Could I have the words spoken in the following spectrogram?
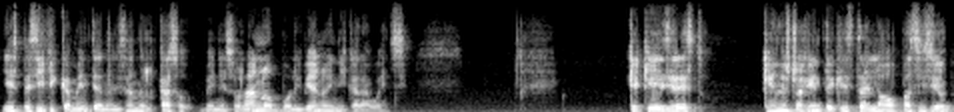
Y específicamente analizando el caso venezolano, boliviano y nicaragüense. ¿Qué quiere decir esto? Que nuestra gente que está en la oposición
